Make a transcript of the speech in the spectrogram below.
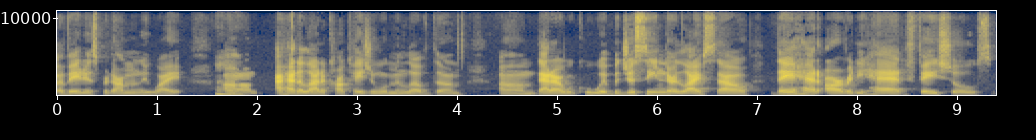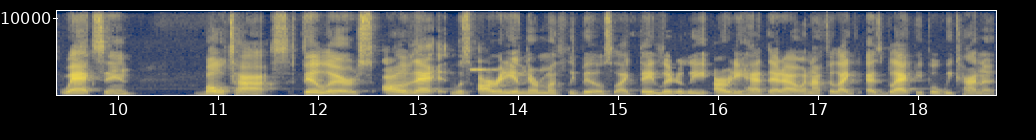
Aveda is predominantly white. Mhm. Um, I had a lot of Caucasian women love them um, that I would cool with, but just seeing their lifestyle, they had already had facials, waxing, Botox, fillers, all of that was already in their monthly bills. Like they Mhm. literally already had that out. And I feel like as black people, we kind of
